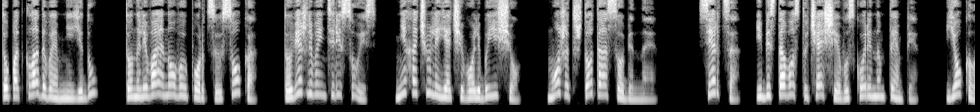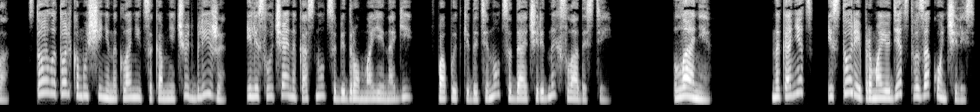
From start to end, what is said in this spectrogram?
то подкладывая мне еду, то наливая новую порцию сока, то вежливо интересуясь, не хочу ли я чего-либо еще, может, что-то особенное. Сердце, и без того стучащее в ускоренном темпе, ёкало, стоило только мужчине наклониться ко мне чуть ближе или случайно коснуться бедром моей ноги в попытке дотянуться до очередных сладостей. Лани. Наконец, истории про мое детство закончились,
